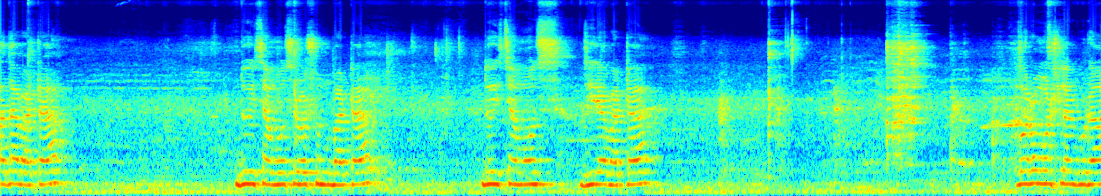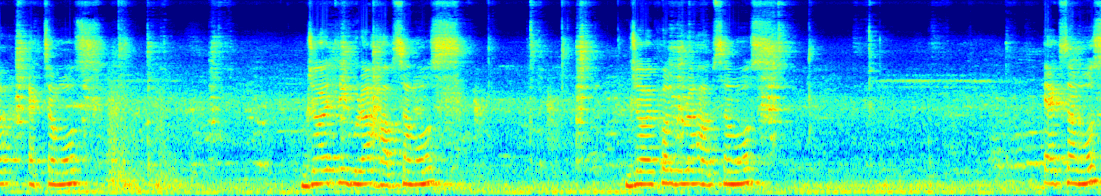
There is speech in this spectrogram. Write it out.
আদা বাটা। দুই চামচ রসুন বাটা, দুই চামচ জিরা বাটা, গরম মশলার গুঁড়া এক চামচ, জয়ত্রী গুঁড়া হাফ চামচ, জয়ফল গুঁড়া হাফ চামচ, এক চামচ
